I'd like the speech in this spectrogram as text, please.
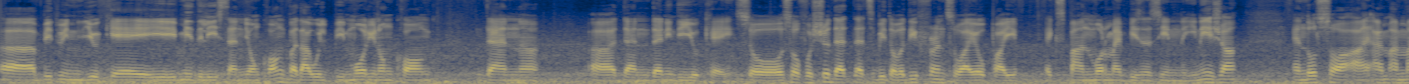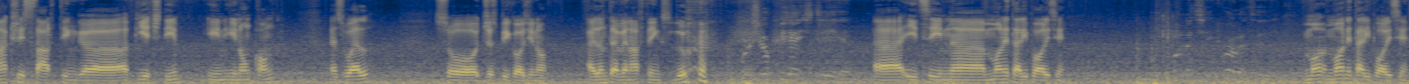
uh, between UK, Middle East, and Hong Kong, but I will be more in Hong Kong than uh, uh, than than in the UK. So so for sure that that's a bit of a difference. So I hope I expand more my business in in Asia, and also I, am I'm, I'm actually starting a PhD in in Hong Kong as well. So just because you know I don't have enough things to do. What's your PhD? Uh, it's in uh, monetary policy. Monetary quality. Mo- monetary policy.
